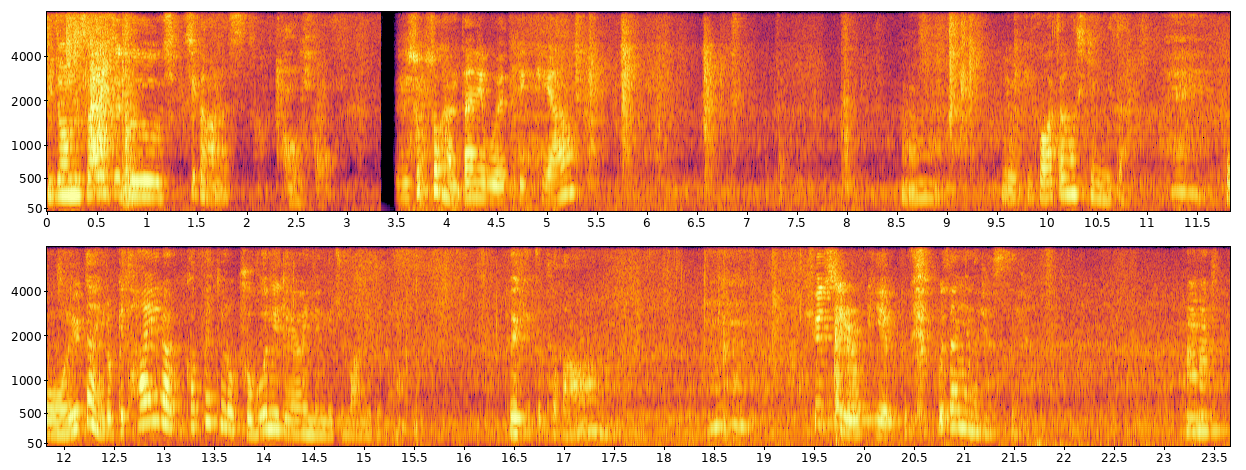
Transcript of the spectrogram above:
이 정도 사이즈도 쉽지가 않았어. 아우 더워. 여기 숙소 간단히 보여드릴게요. 음, 여기가 화장실입니다. 오, 일단 이렇게 타일하고 카페트로 구분이 되어 있는 게 좀 마음에 드네요. 되게 깨끗하다. 음, 휴지를 이렇게 예쁘게 포장해 놓으셨어요. 음.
